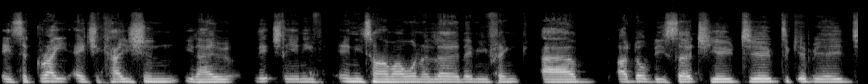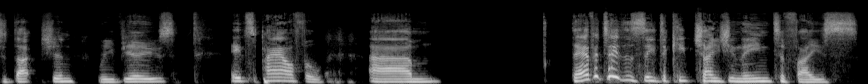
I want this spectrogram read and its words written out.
it's a great education. You know, literally any any time I want to learn anything, um, I normally search YouTube to give me an introduction, reviews. It's powerful. Um, they have a tendency to keep changing the interface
